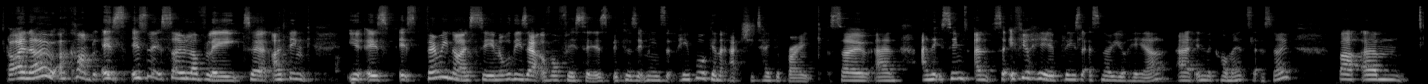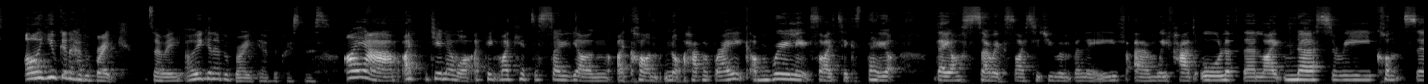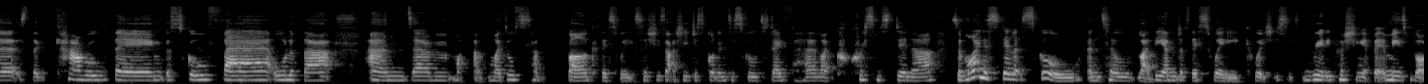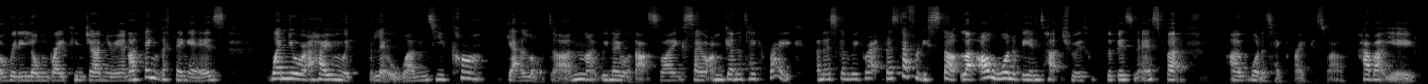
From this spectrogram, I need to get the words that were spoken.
I know. I can't. It's isn't it so lovely to? I think it's it's very nice seeing all these out of offices because it means that people are going to actually take a break. So and and it seems and so if you're here, please let us know you're here uh, in the comments. Let us know. But um, are you going to have a break, Zoe? Are you going to have a break over Christmas? I am. I do you know what? I think my kids are so young. I can't not have a break. I'm really excited because they are they are so excited you wouldn't believe. Um, we've had all of the like nursery concerts the carol thing the school fair all of that. And um, my, uh, my daughter's had a bug this week so she's actually just gone into school today for her like christmas dinner. So mine is still at school until like the end of this week which is really pushing it but it means we've got a really long break in january. And i think the thing is when you're at home with the little ones you can't get a lot done. Like we know what that's like. So I'm going to take a break and it's going to be great. There's definitely stuff like I want to be in touch with the business, but I want to take a break as well. How about you?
